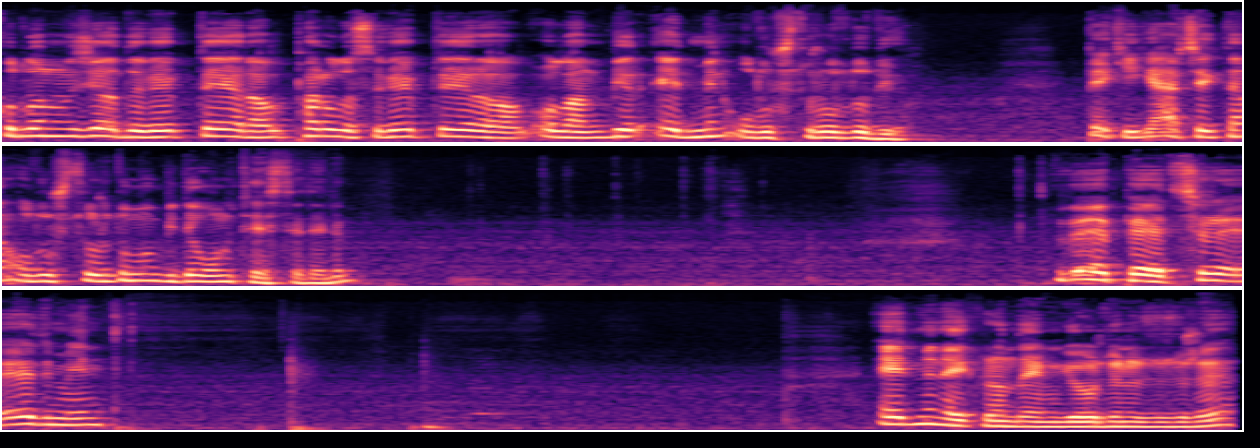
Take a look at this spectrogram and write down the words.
kullanıcı adı webde yer al, parolası webde yer al olan bir admin oluşturuldu diyor. Peki gerçekten oluşturdu mu bir de onu test edelim. vp-admin admin ekranındayım gördüğünüz üzere.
